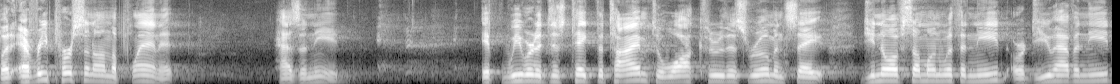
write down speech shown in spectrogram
But every person on the planet has a need. If we were to just take the time to walk through this room and say, Do you know of someone with a need or do you have a need?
